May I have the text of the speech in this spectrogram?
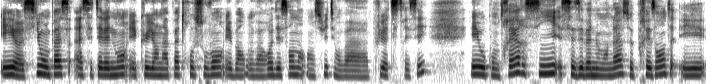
Et euh, si on passe à cet événement et qu'il y en a pas trop souvent, eh ben on va redescendre ensuite et on va plus être stressé. Et au contraire, si ces événements-là se présentent et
